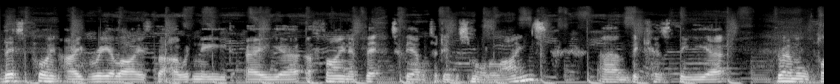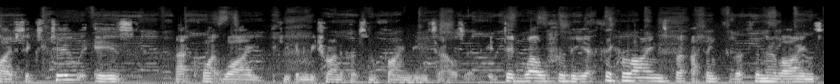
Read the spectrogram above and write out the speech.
This point, I realised that I would need a, uh, a finer bit to be able to do the smaller lines um, because the uh, Dremel 562 is uh, quite wide if you're going to be trying to put some fine details in. It did well for the uh, thicker lines, but I think for the thinner lines,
